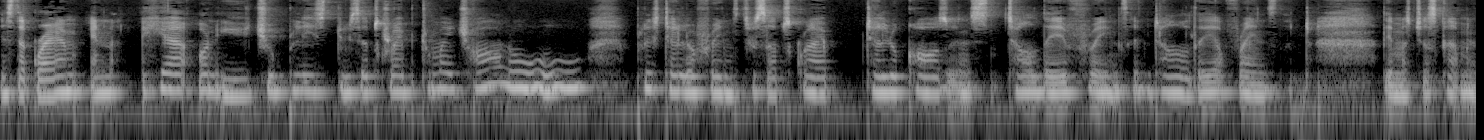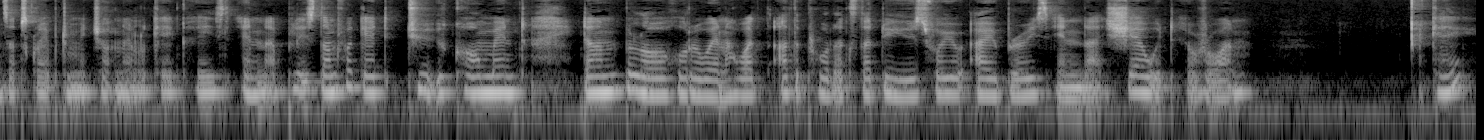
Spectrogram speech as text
Instagram. And here on YouTube please do subscribe to my channel. Please tell your friends to subscribe tell your cousins tell their friends and tell their friends that they must just come and subscribe to my channel okay guys? And uh, please don't forget to comment down below what are the products that you use for your eyebrows and uh, share with everyone okay?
